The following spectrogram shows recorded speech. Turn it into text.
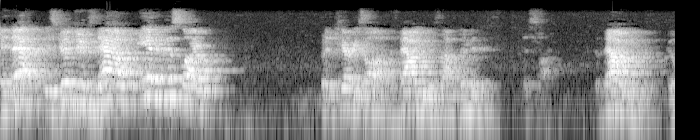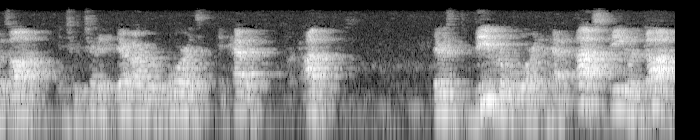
And that is good news now and in this life, but it carries on. The value is not limited this life. The value goes on into eternity. There are rewards in heaven for godliness. There is the reward in heaven, us being with God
